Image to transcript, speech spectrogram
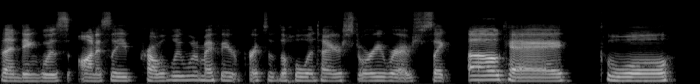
the ending was honestly probably one of my favorite parts of the whole entire story where I was just like, okay, cool.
